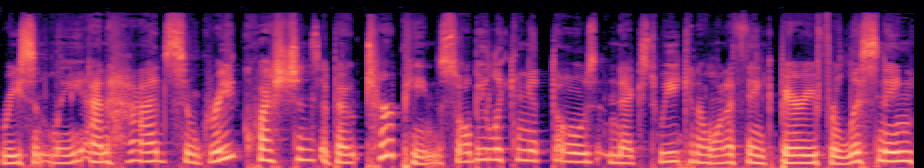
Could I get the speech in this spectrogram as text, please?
recently and had some great questions about terpenes. So I'll be looking at those next week. And I want to thank Barry for listening.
